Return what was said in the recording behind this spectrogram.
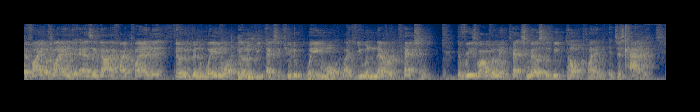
If I planned it as a guy, if I planned it, it would have been way more. It would have been executed way more. Like you would never catch me. The reason why women catch males because we don't plan it. It just happens.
